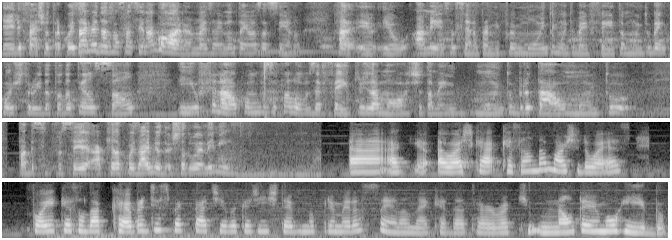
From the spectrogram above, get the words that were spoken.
E aí ele fecha outra coisa, ai meu Deus, o assassino agora, mas aí não tem o assassino. Cara, eu, eu amei essa cena, para mim foi muito, muito bem feita, muito bem construída, toda a tensão. E o final, como você falou, os efeitos da morte também muito brutal, muito. Sabe assim, você. Aquela coisa, ai meu Deus, tá doendo em mim. Ah, eu acho que a questão da morte do Wes foi questão da quebra de expectativa que a gente teve na primeira cena, né? Que é da Terra não ter morrido.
